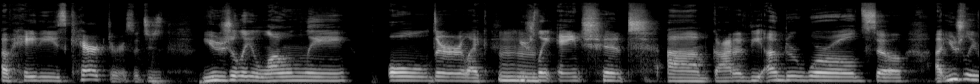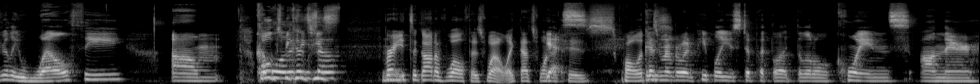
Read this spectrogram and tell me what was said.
of Hades characters, which is usually lonely, older, like Mhm. usually ancient, um, god of the underworld. So uh, usually really wealthy. Um, Well, it's because he's though. Right. It's a god of wealth as well. Like that's one Yes. of his qualities. Because remember when people used to put the like the little coins on their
